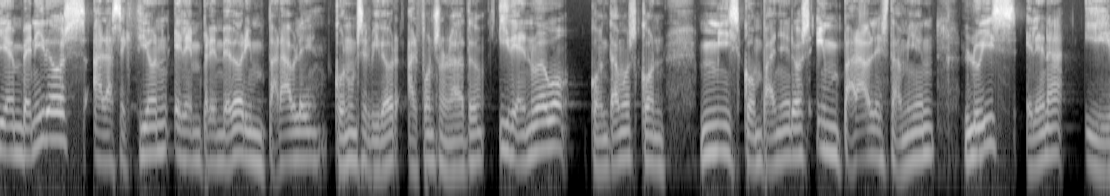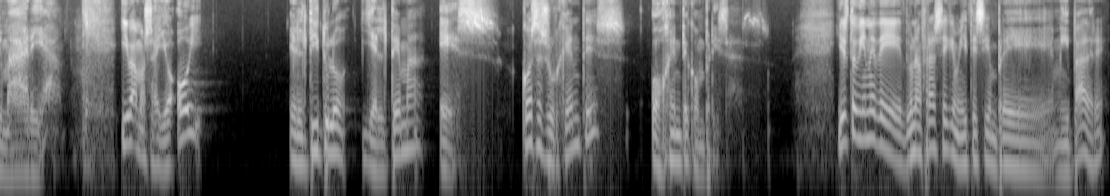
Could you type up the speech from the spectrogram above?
Bienvenidos a la sección El emprendedor imparable con un servidor, Alfonso Norato, y de nuevo contamos con mis compañeros imparables también, Luis, Elena y María. Y vamos a ello. Hoy el título y el tema es ¿Cosas urgentes o gente con prisas? Y esto viene de, una frase que me dice siempre mi padre.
